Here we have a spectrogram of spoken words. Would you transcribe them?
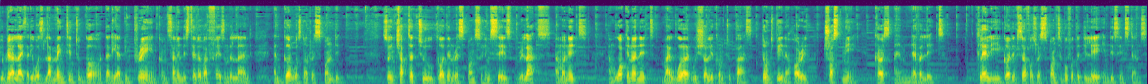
you realize that he was lamenting to God that he had been praying concerning the state of affairs in the land and God was not responding. So in chapter 2, God, in response to him, says, Relax, I'm on it. I'm working on it. My word will surely come to pass. Don't be in a hurry. Trust me, because I am never late. Clearly, God Himself was responsible for the delay in this instance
